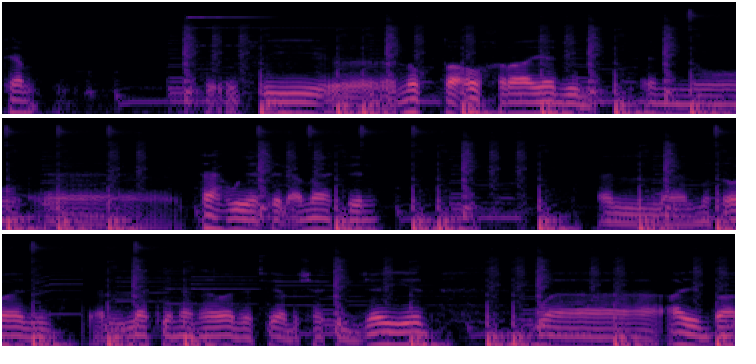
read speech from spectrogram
كم في نقطة أخرى يجب أنه تهوية الأماكن المتواجد التي نتواجد فيها بشكل جيد وأيضا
